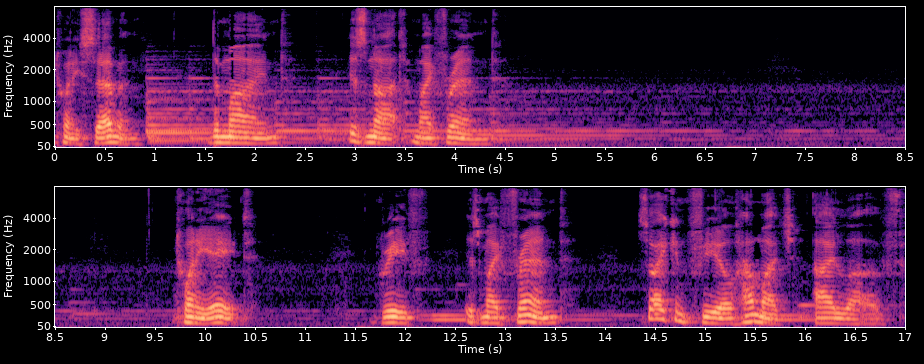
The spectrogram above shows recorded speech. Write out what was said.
Twenty-seven. The mind is not my friend. Twenty-eight. Grief is my friend so I can feel how much I love.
